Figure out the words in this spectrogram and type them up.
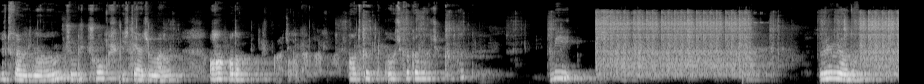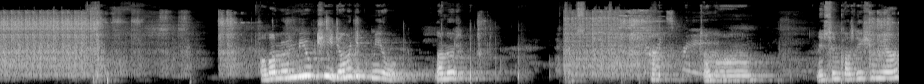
Lütfen beni alalım çünkü çok ihtiyacım var. Aha adam. Ağaç kak, ağaç kakan, ağaç kakan. Bir ölmüyor adam. Adam ölmüyor ki, canı gitmiyor. Lan öl. Heh, tamam. Nesin kardeşim ya?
